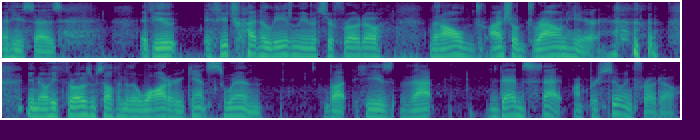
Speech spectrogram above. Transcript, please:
And he says, if you, if you try to leave me, Mr. Frodo, then I'll, I shall drown here. you know, he throws himself into the water. He can't swim. But he's that dead set on pursuing Frodo.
